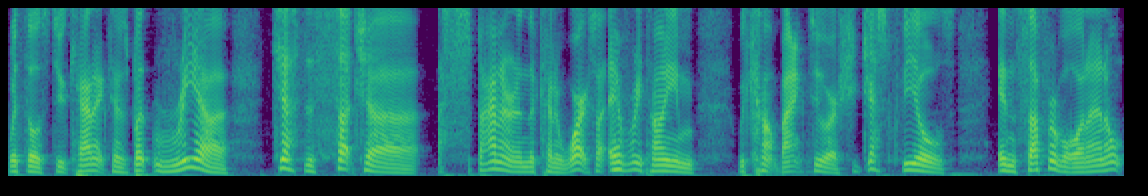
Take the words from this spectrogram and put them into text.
with those two characters. But Rhea just is such a, a spanner in the kind of work. So every time we cut back to her, she just feels insufferable. And I don't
